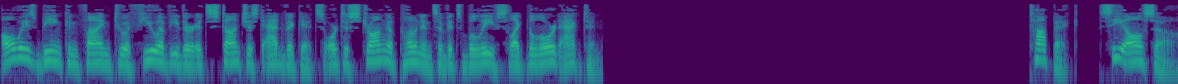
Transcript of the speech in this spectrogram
always being confined to a few of either its staunchest advocates or to strong opponents of its beliefs like the Lord Acton. See also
